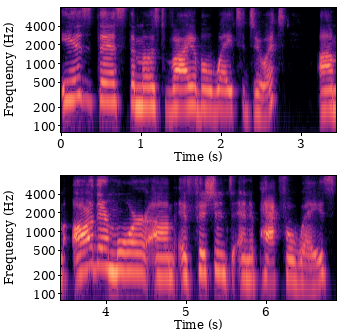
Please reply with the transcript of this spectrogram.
Is this the most viable way to do it? Um, are there more um, efficient and impactful ways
